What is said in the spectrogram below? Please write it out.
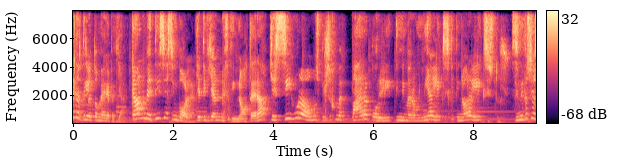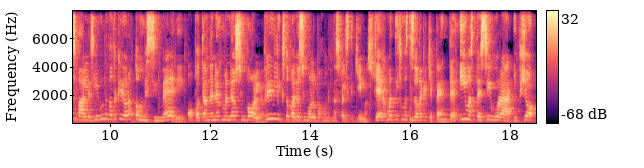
Τέταρτη λεπτομέρεια, παιδιά. Κάνουμε ετήσια συμβόλαια. Γιατί βγαίνουν φθηνότερα και σίγουρα όμως προσέχουμε πάρα πολύ την ημερομηνία λήξης και την ώρα λήξης τους. Συνήθως οι ασφάλειες λήγουν 12 η ώρα το μεσημέρι, οπότε αν δεν έχουμε νέο συμβόλαιο, πριν λήξει το παλιό συμβόλαιο που έχουμε με την ασφαλιστική μας και έχουμε τύχημα στις 12 και 5, είμαστε σίγουρα οι πιο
